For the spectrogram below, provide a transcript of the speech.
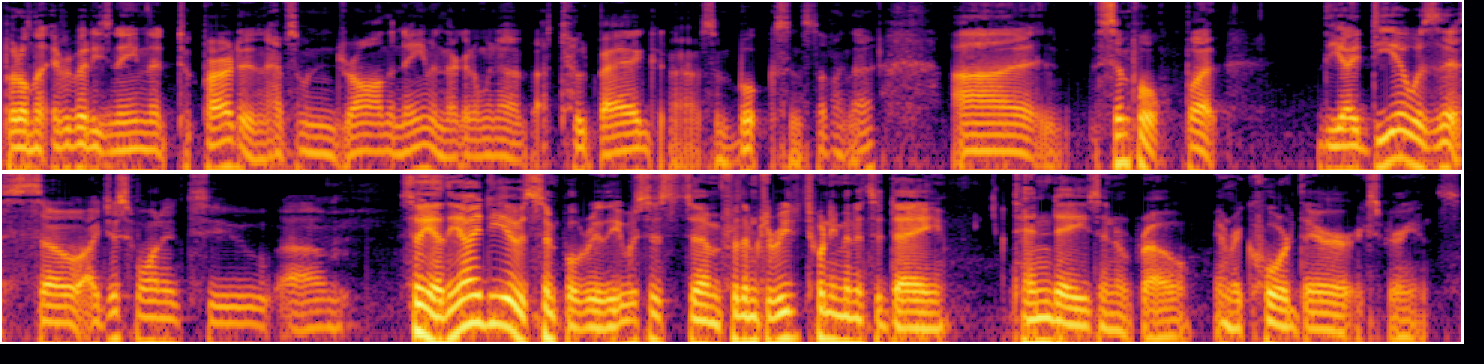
put on the, everybody's name that took part, and have someone draw on the name, and they're going to win a, a, tote bag and uh, some books and stuff like that. Uh, simple, but the idea was this. So I just wanted to. Um, so yeah, the idea was simple. Really, it was just um, for them to read 20 minutes a day, 10 days in a row, and record their experience.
